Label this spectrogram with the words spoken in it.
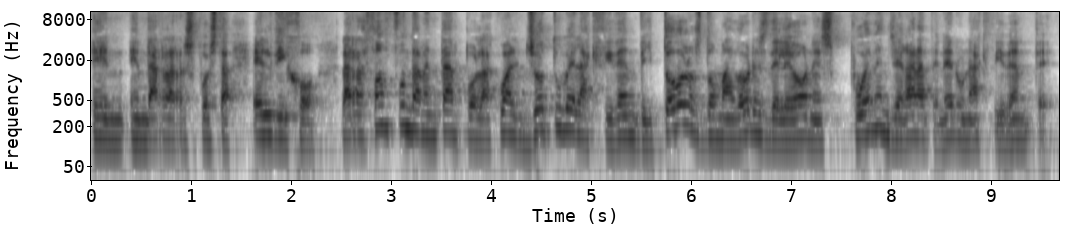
en, dar la respuesta. Él dijo, la razón fundamental por la cual yo tuve el accidente y todos los domadores de leones pueden llegar a tener un accidente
